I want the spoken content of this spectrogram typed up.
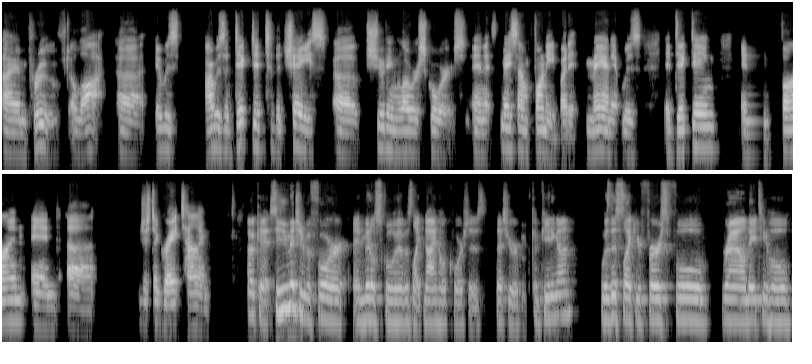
i improved a lot. Uh, it was i was addicted to the chase of shooting lower scores. And it may sound funny but it man it was addicting and fun and uh, just a great time. Okay, so you mentioned before in middle school it was like nine hole courses that you were competing on. was this like your first full round 18 hole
